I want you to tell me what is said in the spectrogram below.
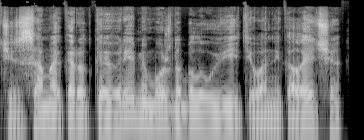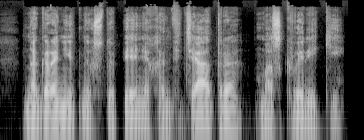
Через самое короткое время можно было увидеть Ивана Николаевича на гранитных ступенях амфитеатра Москвы-реки.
